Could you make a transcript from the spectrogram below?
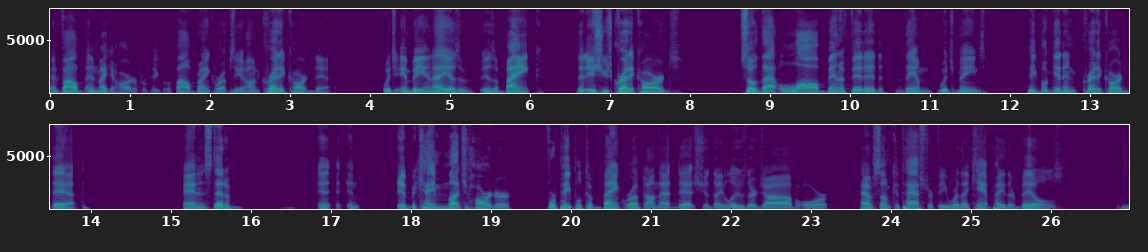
and file and make it harder for people to file bankruptcy on credit card debt, which MBNA is a is a bank that issues credit cards. So that law benefited them, which means people get in credit card debt and instead of it, became much harder for people to bankrupt on that debt should they lose their job or have some catastrophe where they can't pay their bills.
